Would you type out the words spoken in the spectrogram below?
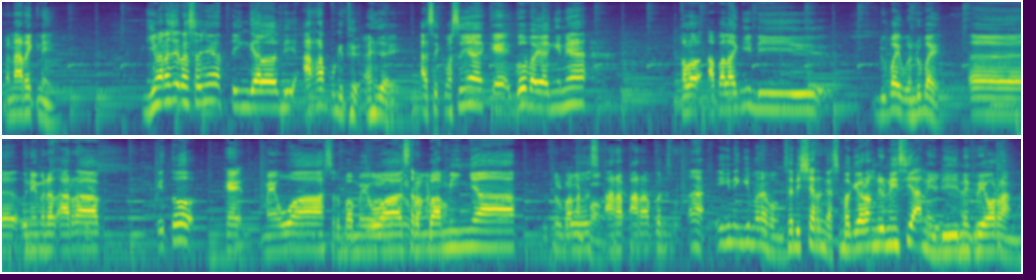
menarik nih. Gimana sih rasanya tinggal di Arab gitu anjay? Asik maksudnya kayak gue bayanginnya kalau apalagi di Dubai bukan Dubai. Eh Uni Emirat Arab itu kayak mewah, serba mewah, betul serba banget, Bang. minyak. Betul banget, terus. Arab-Araban. Nah, ini gimana bang? Bisa di share nggak sebagai orang Indonesia nih di negeri orang?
